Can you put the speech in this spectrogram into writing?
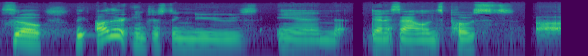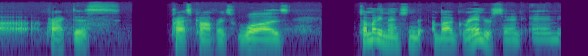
so the other interesting news in Dennis Allen's post uh, practice press conference was somebody mentioned about Granderson, and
